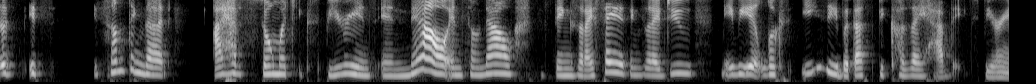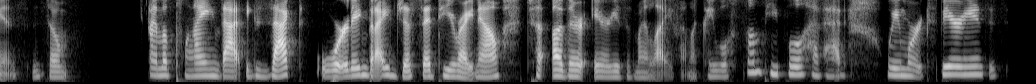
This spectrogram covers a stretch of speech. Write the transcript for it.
uh, it's, it's something that I have so much experience in now. And so now the things that I say, the things that I do, maybe it looks easy, but that's because I have the experience. And so I'm applying that exact wording that I just said to you right now to other areas of my life. I'm like, okay, well, some people have had way more experience. It's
